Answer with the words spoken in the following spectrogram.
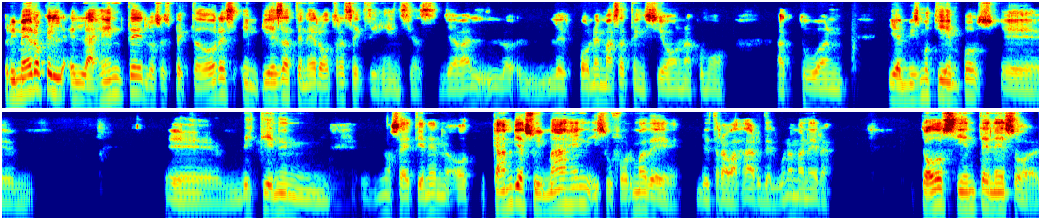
Primero que la gente, los espectadores, empieza a tener otras exigencias, ya les pone más atención a cómo actúan y al mismo tiempo eh, eh, tienen, no sé, tienen, cambia su imagen y su forma de, de trabajar de alguna manera. Todos sienten eso.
